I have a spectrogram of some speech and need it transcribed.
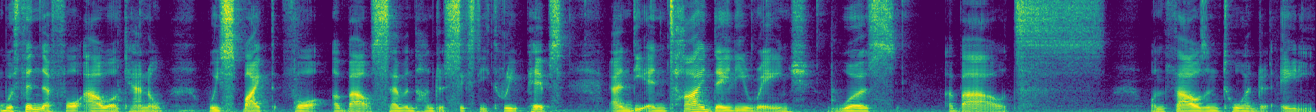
within that 4 hour candle, we spiked for about 763 pips and the entire daily range was about 1280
